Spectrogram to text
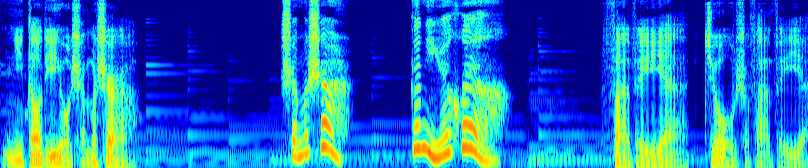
你到底有什么事儿啊？什么事儿？跟你约会啊？范飞燕就是范飞燕，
